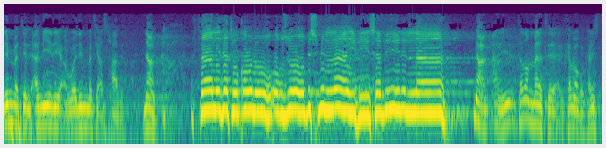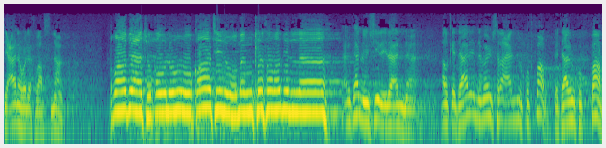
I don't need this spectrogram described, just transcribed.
ذمة الأمير أو ذمة أصحابه. نعم. الثالثة قوله اغزوا بسم الله في سبيل الله. نعم هذه تضمنت كما قلت الاستعانة والإخلاص. نعم. الرابعة قوله قاتلوا من كفر بالله. يعني كان يشير إلى أن القتال إنما يشرع للكفار قتال الكفار.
